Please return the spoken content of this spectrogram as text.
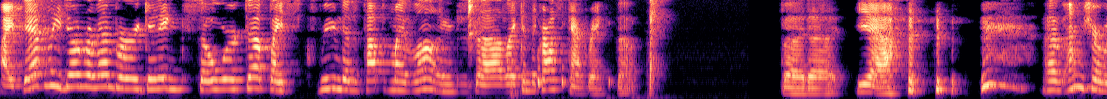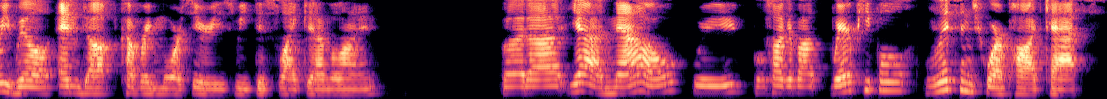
I definitely don't remember getting so worked up I screamed at the top of my lungs, uh, like in the cross account rank, though. But, uh, yeah. I'm sure we will end up covering more series we dislike down the line. But, uh, yeah, now we will talk about where people listen to our podcasts.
